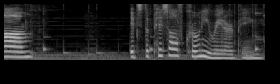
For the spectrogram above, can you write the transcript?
Um It's the piss off Kronii radar ping.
